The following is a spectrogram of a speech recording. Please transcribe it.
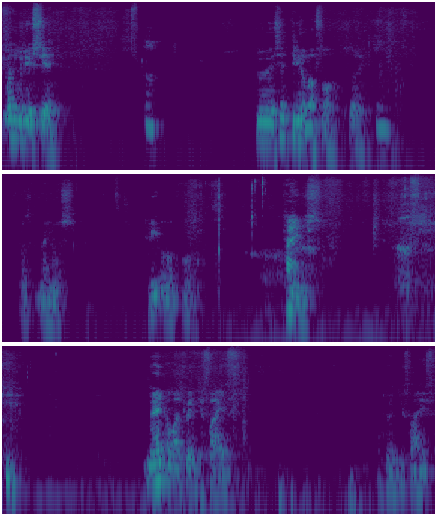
What would you say? Oh. No, you said 3 over 4. Sorry. Mm. What's minus 3 over 4 times 9 over 25. 25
